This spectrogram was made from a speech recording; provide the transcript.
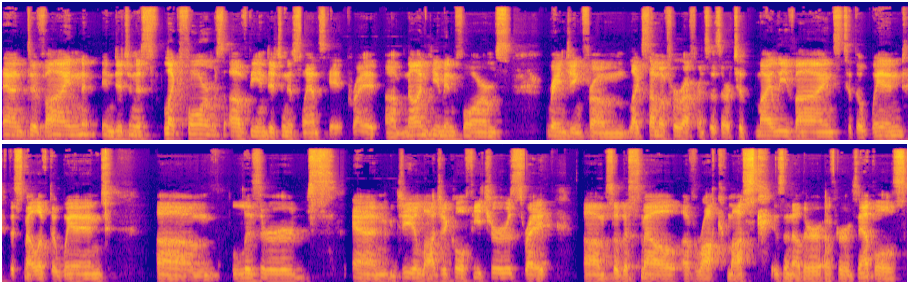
and divine indigenous like forms of the indigenous landscape, right? Um, non-human forms ranging from like some of her references are to maile vines, to the wind, the smell of the wind, um, lizards, and geological features, right? Um, so the smell of rock musk is another of her examples.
